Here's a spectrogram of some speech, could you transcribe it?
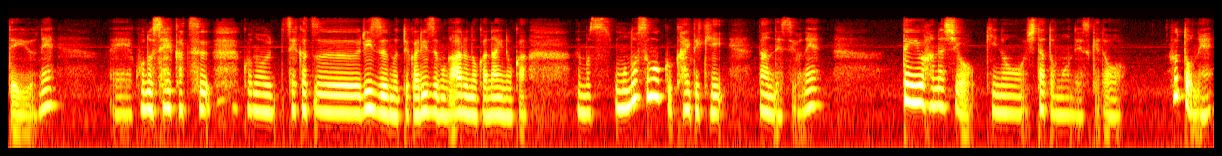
ていうねえーこの生活この生活リズムっていうかリズムがあるのかないのかでもものすごく快適なんですよね。っていう話を昨日したと思うんですけどふとね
